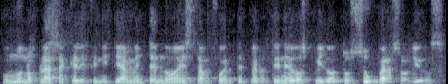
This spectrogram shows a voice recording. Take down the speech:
un monoplaza que definitivamente no es tan fuerte, pero tiene dos pilotos súper sólidos.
